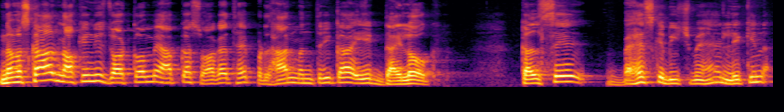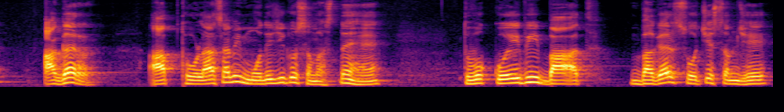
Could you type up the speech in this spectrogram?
नमस्कार नॉकिंग न्यूज़ डॉट कॉम में आपका स्वागत है। प्रधानमंत्री का एक डायलॉग कल से बहस के बीच में है, लेकिन अगर आप थोड़ा सा भी मोदी जी को समझते हैं तो वो कोई भी बात बगैर सोचे समझे,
